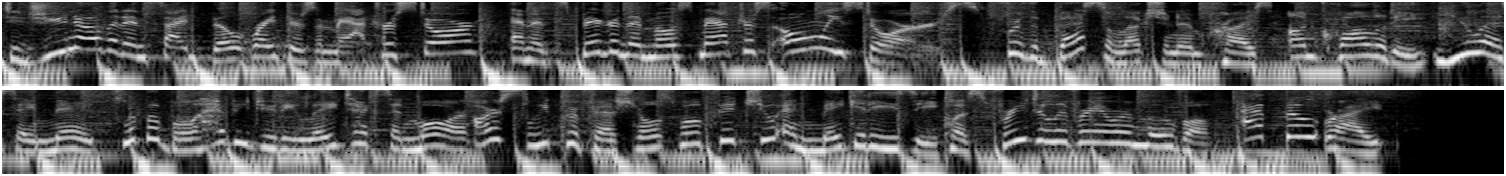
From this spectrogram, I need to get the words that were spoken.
Did you know that inside Biltrite there's a mattress store? And it's bigger than most mattress only stores. For the best selection and price on quality, USA made, flippable, heavy duty latex, and more, our sleep professionals will fit you and make it easy. Plus free delivery and removal at Biltrite.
